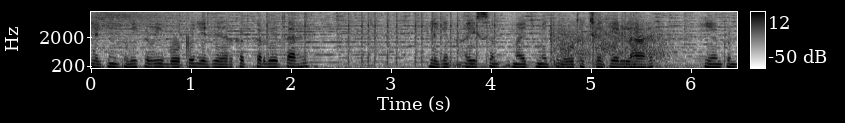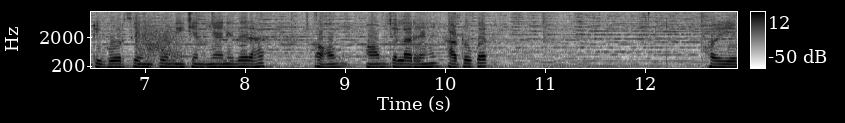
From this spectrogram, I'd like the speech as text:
लेकिन कभी कभी बोटो जैसे हरकत कर देता है। लेकिन इस मैच में तो बहुत अच्छा खेल रहा है। ए एम ट्वेंटी फोर से उनको नीचे नहीं आने दे रहा। और हम हम चला रहे हैं ऑटो पर। और ये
